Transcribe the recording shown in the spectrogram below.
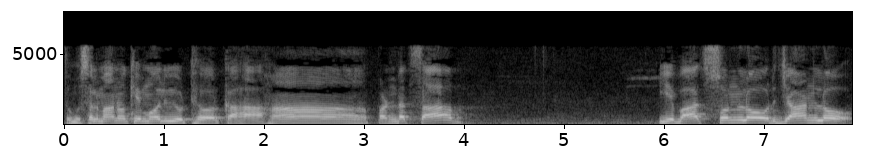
تو مسلمانوں کے مولوی اٹھے اور کہا ہاں پنڈت صاحب، یہ بات سن لو اور جان لو۔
